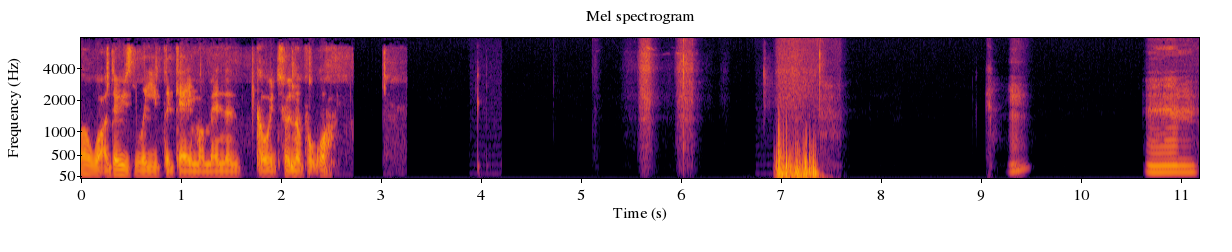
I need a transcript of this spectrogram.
Oh, what I do is leave the game I'm in and go into another one. Um,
